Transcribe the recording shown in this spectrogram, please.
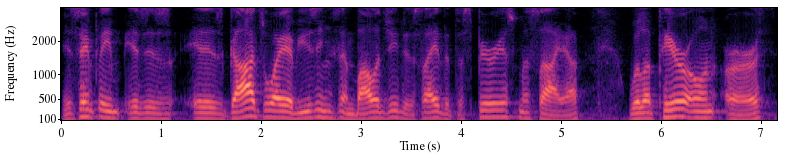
It simply it is it is God's way of using symbology to say that the spurious Messiah will appear on earth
